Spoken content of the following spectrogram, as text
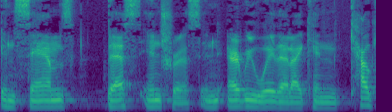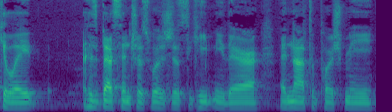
in Sam's best interest, in every way that I can calculate, his best interest was just to keep me there and not to push me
